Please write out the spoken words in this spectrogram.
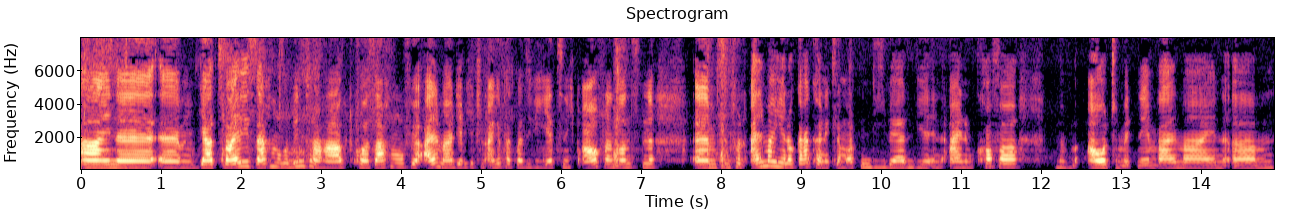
Eine, ähm, ja, zwei Sachen, so Winter-Hardcore-Sachen für Alma. Die habe ich jetzt schon eingepackt, weil sie die jetzt nicht braucht. Ansonsten ähm, sind von Alma hier noch gar keine Klamotten. Die werden wir in einem Koffer mit dem Auto mitnehmen, weil mein... Ähm,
